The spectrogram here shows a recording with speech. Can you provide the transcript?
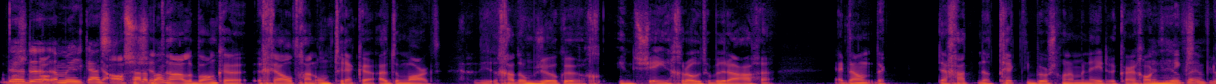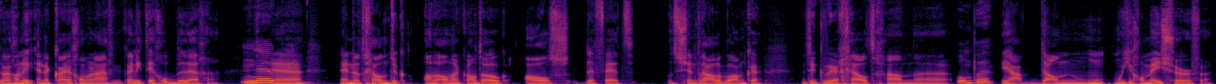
De, als- de als- Amerikaanse ja, als de centrale bank. centrale banken geld gaan onttrekken uit de markt. Het gaat om zulke insane grote bedragen. Ja, dan, gaat, trekt die beurs gewoon naar beneden. Dan kan je gewoon niks. Kan je gewoon niks en dan kan je gewoon eigenlijk kan je niet tegenop beleggen. Nee. Eh, en dat geldt natuurlijk aan de andere kant ook. Als de Fed, of de centrale banken, natuurlijk weer geld gaan. eh, Pompen. ja, dan mo- moet je gewoon meesurfen.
